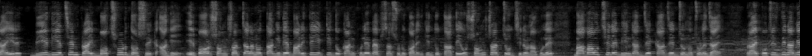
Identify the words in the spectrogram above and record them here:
রায়ের বিয়ে দিয়েছেন প্রায় বছর দশেক আগে। এরপর সংসার চালানোর তাগিদে বাড়িতেই একটি দোকান খুলে ব্যবসা শুরু করেন, কিন্তু তাতেও সংসার চলছিল না বলে বাবা ও ছেলে ভিন রাজ্যে কাজের জন্য চলে যায়। প্রায় পঁচিশ দিন আগে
